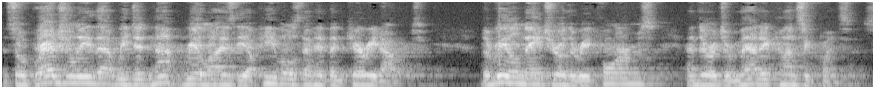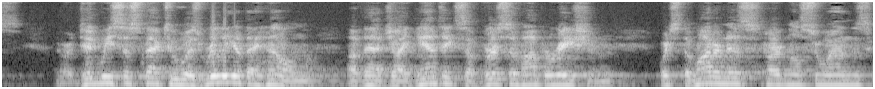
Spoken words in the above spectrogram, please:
and so gradually that we did not realize the upheavals that had been carried out, the real nature of the reforms and their dramatic consequences. Nor did we suspect who was really at the helm of that gigantic subversive operation which the modernist Cardinal Suenens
